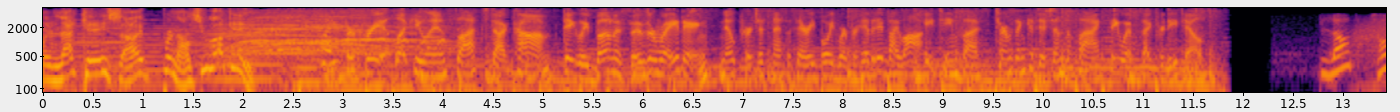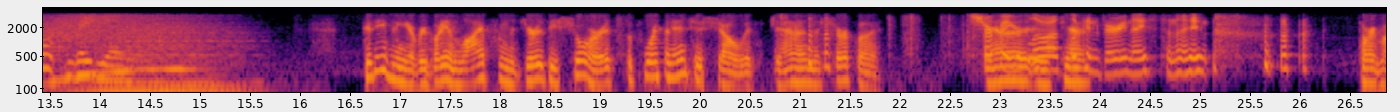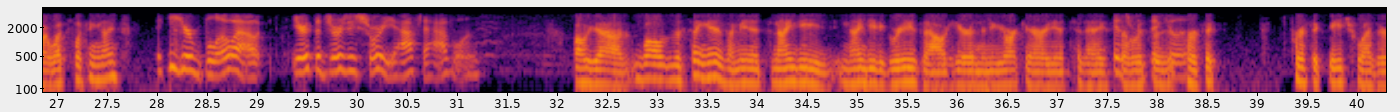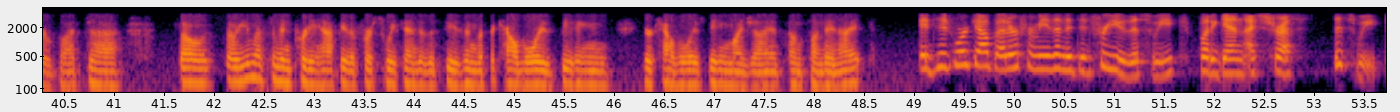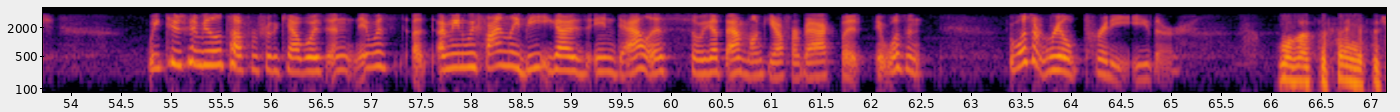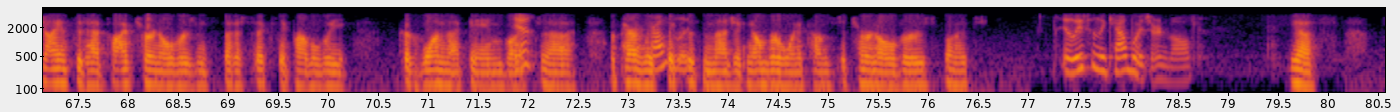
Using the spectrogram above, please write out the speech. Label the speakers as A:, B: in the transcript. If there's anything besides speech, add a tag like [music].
A: In that case, I pronounce you lucky.
B: Play for free at LuckyLandSlots.com. Daily bonuses are waiting. No purchase necessary. Void where prohibited by law. 18 plus. Terms and conditions apply. See website for details.
C: Blog Talk Radio.
D: Good evening, everybody, and live from the Jersey Shore, it's the Fourth and Inches show with Jana and the [laughs] Sherpa.
E: Sherpa, your
D: Jana-
E: blowout's
D: Jana-
E: looking very nice tonight. [laughs]
D: Sorry, my what's looking nice?
E: your blowout. You're at the Jersey Shore. You have to have one.
D: Oh yeah. Well, the thing is, I mean, it's 90, 90 degrees out here in the New York area today,
E: It's
D: so it's
E: ridiculous.
D: a perfect, perfect beach weather. But uh, so, so you must have been pretty happy the first weekend of the season with the Cowboys beating your Cowboys beating my Giants on Sunday night.
E: It did work out better for me than it did for you this week, but again, I stress this week. Week two is going to be a little tougher for the Cowboys, and it was. Uh, I mean, we finally beat you guys in Dallas, so we got that monkey off our back. But it wasn't. It wasn't real pretty either.
D: Well, that's the thing. If the Giants had had five turnovers instead of six, they probably could have won that game. But uh, apparently,
E: Probably.
D: six is the magic number when it comes to turnovers. But
E: At least when the Cowboys are involved.
D: yes.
